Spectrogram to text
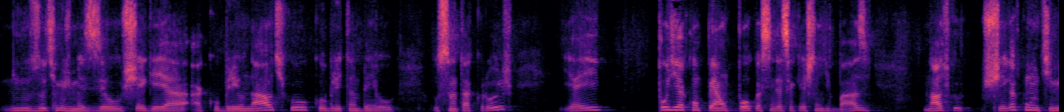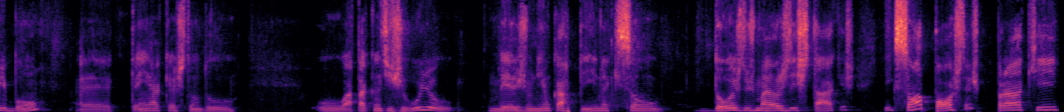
nos últimos meses, eu cheguei a, a, cobrir o Náutico, cobri também o, o Santa Cruz, e aí pude acompanhar um pouco assim dessa questão de base. O Náutico chega com um time bom, é, tem a questão do o atacante Júlio, o meia Juninho Carpina, que são dois dos maiores destaques e que são apostas para que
